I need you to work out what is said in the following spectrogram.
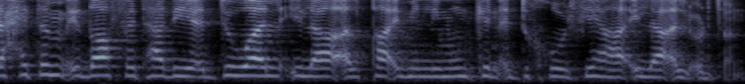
رح يتم إضافة هذه الدول إلى القائمة اللي ممكن الدخول فيها إلى الأردن.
